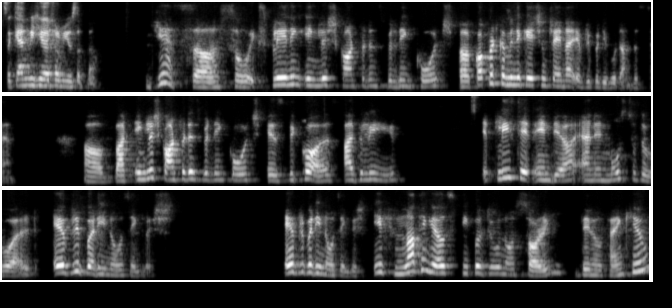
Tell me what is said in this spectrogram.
So can we hear from you, Sapna? Yes, uh, so explaining English confidence building coach, uh, corporate communication trainer, everybody would understand. Uh, but English confidence building coach is because I believe, at least in India and in most of the world, everybody knows English. Everybody knows English. If nothing else, people do know sorry, they know thank you,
